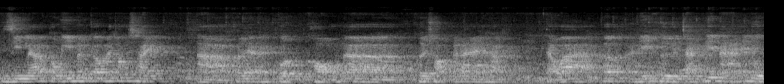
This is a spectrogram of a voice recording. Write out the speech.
จริงๆแล้วตรงนี้มันก็ไม่ต้องใช้เขาเรียกกฎของเคอร์ช็อปก็ได้นะครับ แต่ว่าก็อันนี้คือจัดพิจารณาให้ดู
